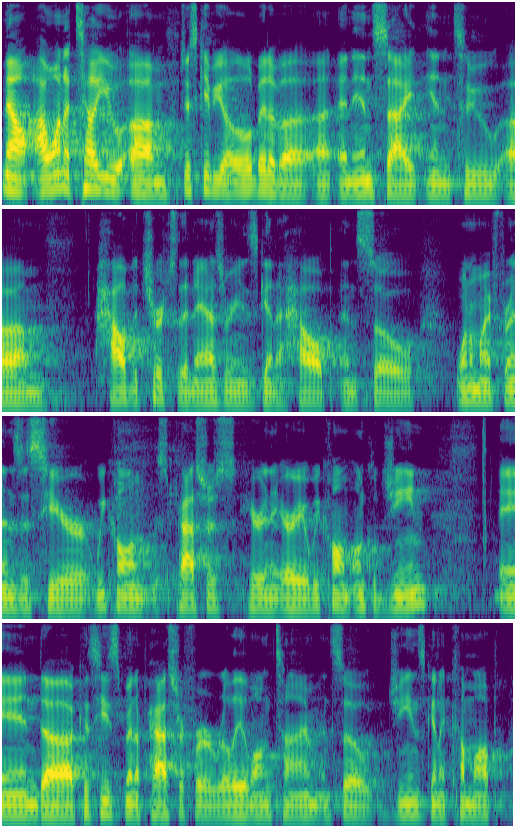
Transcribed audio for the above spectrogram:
Now, I want to tell you, um, just give you a little bit of a, an insight into um, how the Church of the Nazarene is going to help. And so, one of my friends is here. We call him, pastors here in the area, we call him Uncle Gene, and because uh, he's been a pastor for a really long time. And so, Gene's going to come up,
